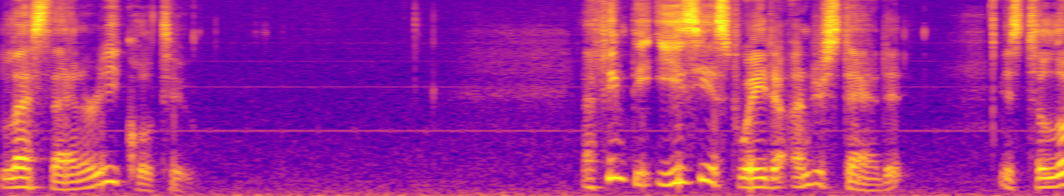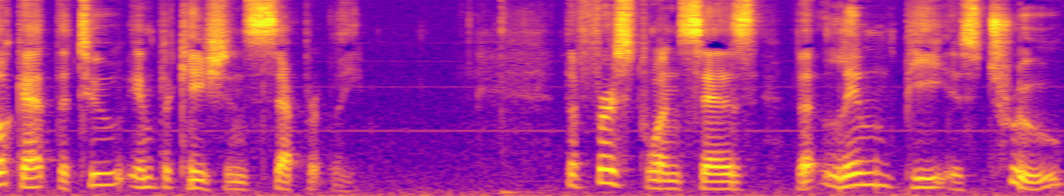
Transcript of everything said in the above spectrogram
less than or equal to. I think the easiest way to understand it is to look at the two implications separately. The first one says that lim p is true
